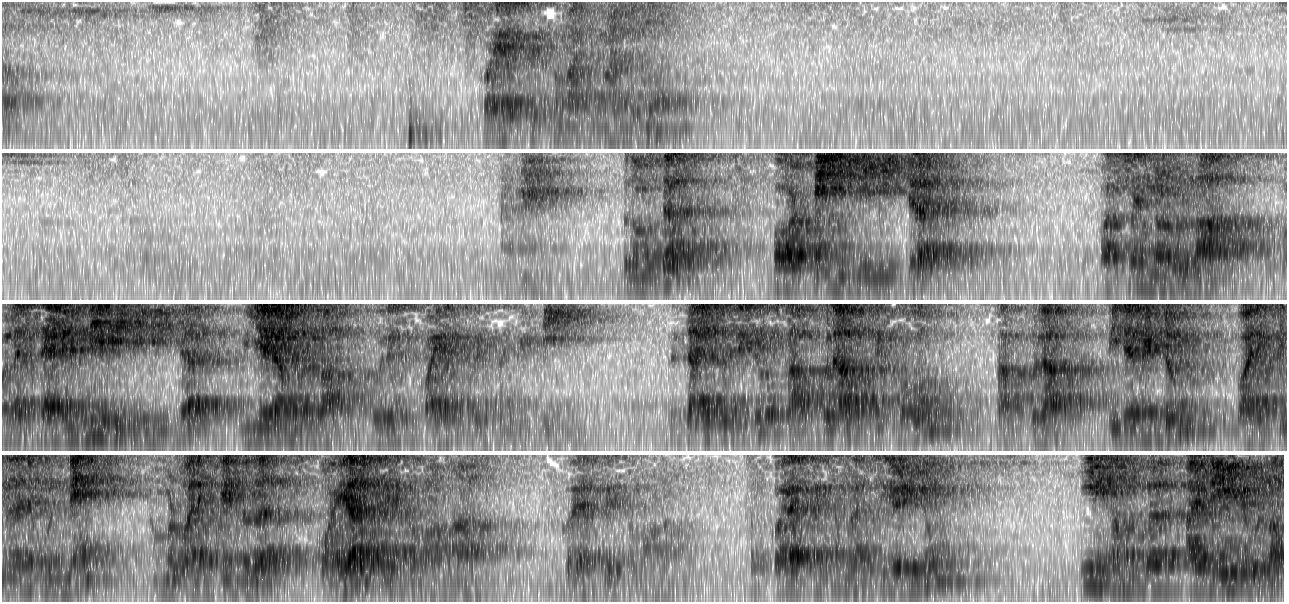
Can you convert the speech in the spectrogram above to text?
സ്ക്വയർ പ്രിസമാക്കി മാറ്റുന്നു. ഇപ്പൊ നമുക്ക് ഫോർട്ടി മില്ലിമീറ്റർ വശങ്ങളുള്ള അതുപോലെ സെവന്റി മില്ലിമീറ്റർ ഉയരമുള്ള ഒരു സ്ക്വയർ പ്രിസം കിട്ടി. ഇത് കാര്യം ശ്രദ്ധിക്കൂ. സർക്കുലർ പ്രിസവും സർക്കുലർ പിരമിഡും വരയ്ക്കുന്നതിന് മുന്നേ നമ്മൾ വരയ്ക്കേണ്ടത് സ്ക്വയർ പ്രിസമാണ് സ്ക്വയർ പ്രിസമാണ് അപ്പൊ സ്ക്വയർ പ്രിസം വരച്ചു കഴിഞ്ഞു. ഇനി നമുക്ക് അടിയിലുള്ള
